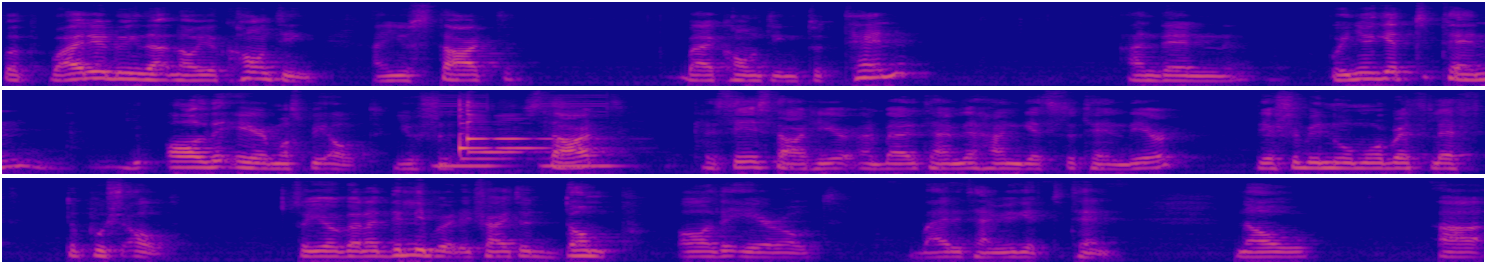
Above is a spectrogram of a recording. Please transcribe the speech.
But while you're doing that now, you're counting and you start by counting to 10 and then when you get to 10, all the air must be out. You should start, let's say start here, and by the time the hand gets to 10 there, there should be no more breath left to push out. So you're going to deliberately try to dump all the air out by the time you get to 10. Now, uh,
